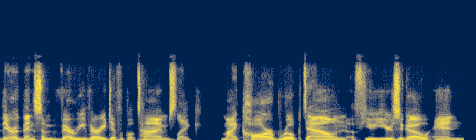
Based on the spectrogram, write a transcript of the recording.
there have been some very, very difficult times. Like my car broke down a few years ago and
